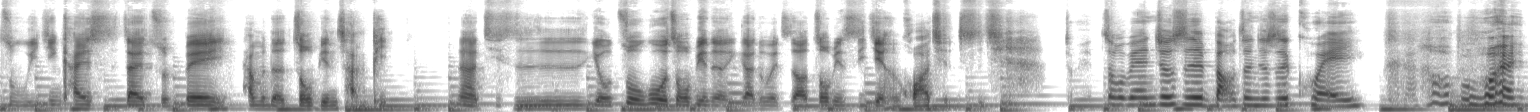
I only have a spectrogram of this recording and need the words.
组已经开始在准备他们的周边产品。那其实有做过周边的，应该都会知道，周边是一件很花钱的事情。对，周边就是保证就是亏，然后不会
